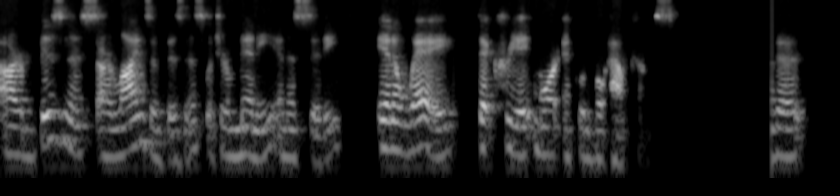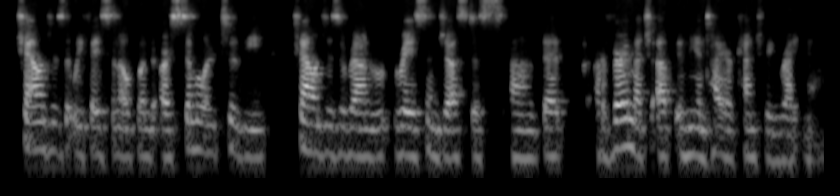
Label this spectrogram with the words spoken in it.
our business, our lines of business, which are many in a city, in a way that create more equitable outcomes. The challenges that we face in Oakland are similar to the challenges around race and justice uh, that are very much up in the entire country right now.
